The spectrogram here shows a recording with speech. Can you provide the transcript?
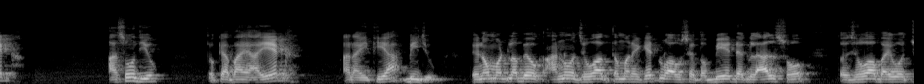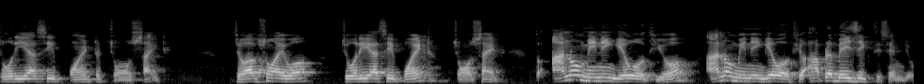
એક, આ શું થયું? તો કે ભાઈ આ એક અને અહીંથી આ બીજું. એનો મતલબ એવો આનો જવાબ તમારે કેટલો આવશે? તો બે ડગલા હાલશો. તો જવાબ આવ્યો ચોર્યાસી પોઈન્ટ ચોસાઠ. જવાબ શું આવ્યો? ચોર્યાસી પોઈન્ટ ચોસાઠ. તો આનો મિનિંગ એવો થયો, આનો મિનિંગ એવો થયો. આપણે બેઝિકથી સમજો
